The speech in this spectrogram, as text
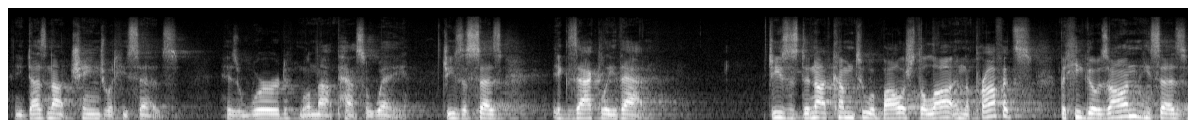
and he does not change what he says. His word will not pass away. Jesus says, exactly that. Jesus did not come to abolish the law and the prophets, but he goes on, he says,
